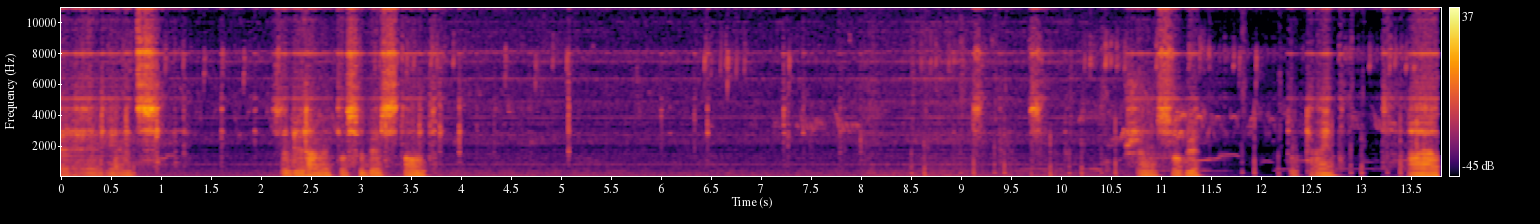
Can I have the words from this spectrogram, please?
E, więc zabieramy to sobie stąd. Położymy sobie tutaj. A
